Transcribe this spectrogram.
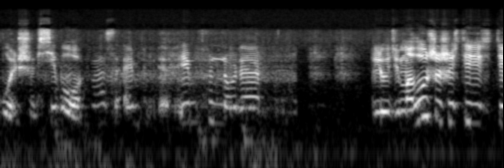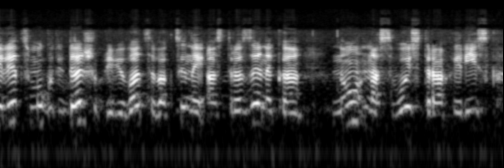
больше всего. Люди моложе 60 лет смогут и дальше прививаться вакциной AstraZeneca, но на свой страх и риск.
